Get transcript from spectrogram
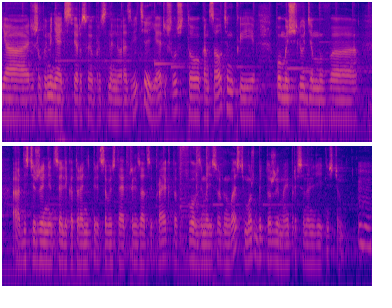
я решил поменять сферу своего профессионального развития, я решил, что консалтинг и помощь людям в достижение целей, которые они перед собой ставят в реализации проектов во взаимодействии с органом власти, может быть тоже и моей профессиональной деятельностью. Угу.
